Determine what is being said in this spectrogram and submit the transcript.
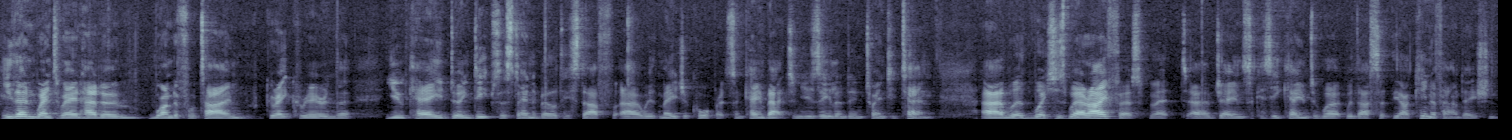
He then went away and had a wonderful time, great career in the UK doing deep sustainability stuff uh, with major corporates and came back to New Zealand in 2010, uh, which is where I first met uh, James because he came to work with us at the Akina Foundation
